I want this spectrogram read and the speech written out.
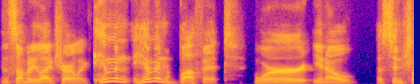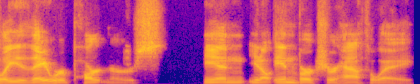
than somebody like Charlie? Him and him and Buffett were, you know, essentially they were partners in, you know, in Berkshire Hathaway.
